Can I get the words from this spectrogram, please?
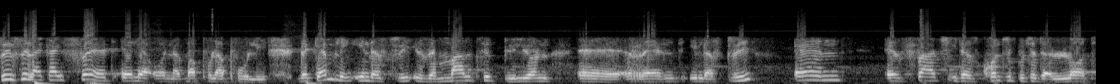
Sisi, like I said earlier on, Akbaphulaphuli, the gambling industry is a multi-billion uh, rand industry, and as such, it has contributed a lot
